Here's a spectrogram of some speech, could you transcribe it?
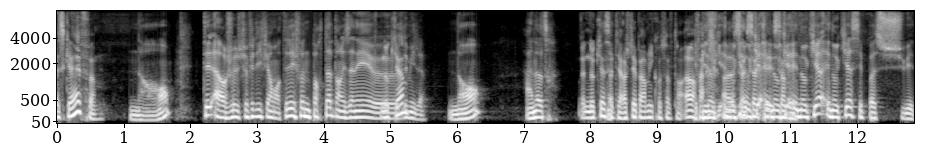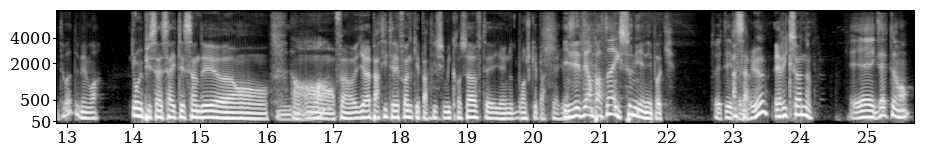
SKF Non. Alors, je, je fais différemment. Téléphone portable dans les années euh, Nokia? 2000. Non. Un autre. Nokia, ça a été racheté par Microsoft. hein. Ah, enfin, et Nokia, euh, Nokia, c'est pas suédois de mémoire. Oui, puis ça, ça a été scindé euh, en, en- en- Enfin, il y a la partie téléphone qui est partie chez Microsoft et il y a une autre branche qui est partie ailleurs. Ils étaient en partenariat avec Sony à l'époque. Ah, sérieux? Ericsson? Et Exactement.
